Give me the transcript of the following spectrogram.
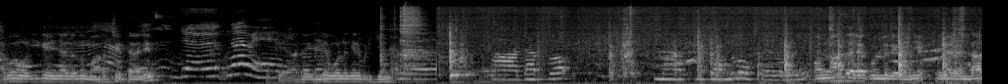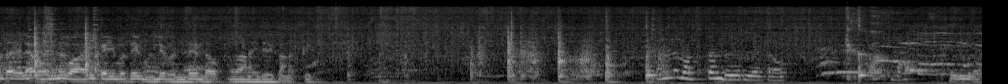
അപ്പോൾ നോക്കിക്കഴിഞ്ഞാൽ ഒന്ന് മറച്ചിട്ടാൽ ഓക്കെ അത് എന്റെ മുകളിൽ ഇങ്ങനെ പിടിക്കാൻ ആ ഒന്നാം തല ഫുള്ള് കഴിഞ്ഞ് പിന്നെ രണ്ടാം തല ഒന്ന് വാരി കഴിയുമ്പോഴത്തേക്ക് ഉള്ളി വെന്ത് ഉണ്ടാവും അതാണ് അതിന്റെ ഒരു കണക്ക്. ഒന്ന് മൊത്തം തീർന്നു കേട്ടോ ശരിയാ.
